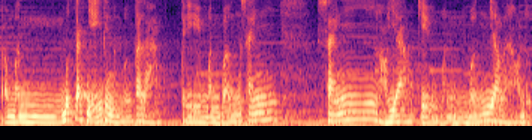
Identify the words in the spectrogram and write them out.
Và mình bất đắc dĩ thì mình vẫn phải làm thì mình vẫn sáng sáng họ giao chiều mình vẫn giao lại họ được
